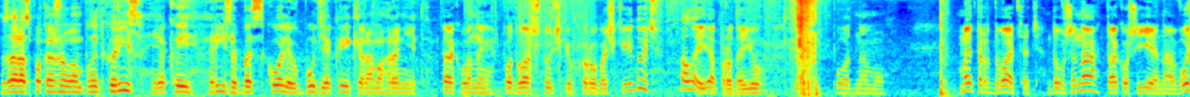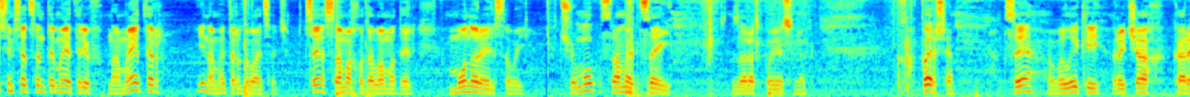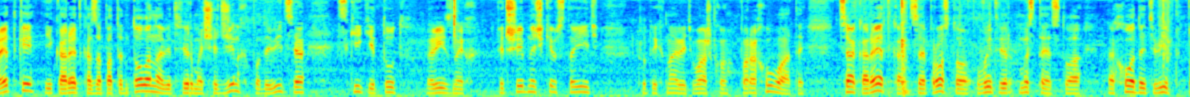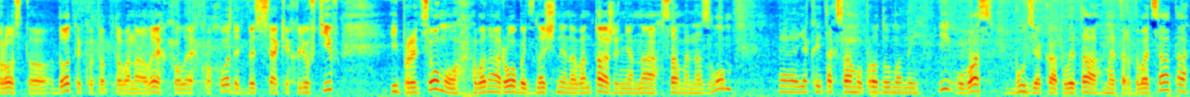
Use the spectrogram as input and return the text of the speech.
Зараз покажу вам плиткоріз, який ріже без сколів будь-який керамограніт. Так вони по два штучки в коробочки йдуть, але я продаю по одному. Метр двадцять довжина, також є на 80 см, на метр і на метр двадцять. Це сама ходова модель. Монорельсовий. Чому саме цей? Зараз поясню. Перше, це великий речах каретки, і каретка запатентована від фірми Shijing. Подивіться, скільки тут різних підшипничків стоїть. Тут їх навіть важко порахувати. Ця каретка це просто витвір мистецтва. Ходить від просто дотику, тобто вона легко-легко ходить, без всяких люфтів. І при цьому вона робить значне навантаження на саме на злом, який так само продуманий. І у вас будь-яка плита 1,20 м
